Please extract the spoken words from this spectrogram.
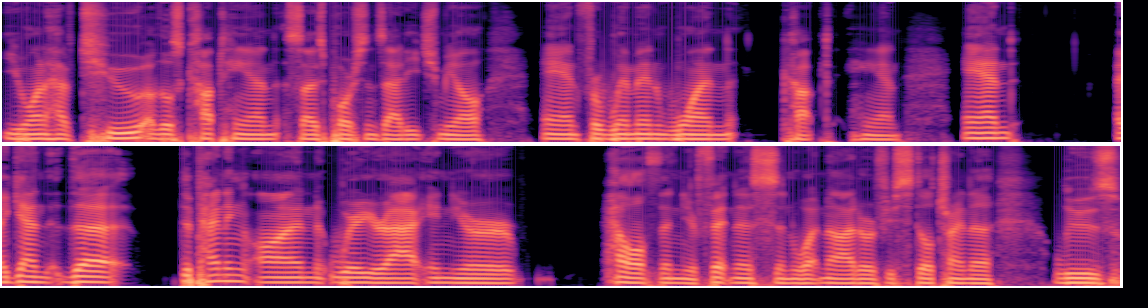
you want to have two of those cupped hand size portions at each meal. And for women, one cupped hand. And again, the depending on where you're at in your health and your fitness and whatnot, or if you're still trying to lose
